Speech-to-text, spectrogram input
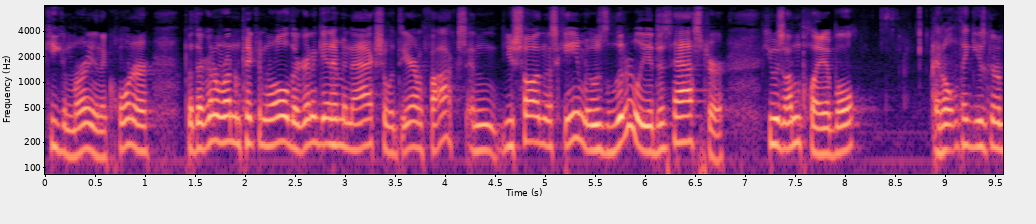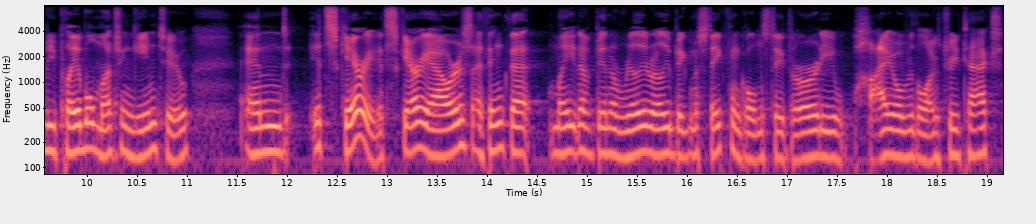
Keegan Murray in the corner, but they're going to run and pick and roll. They're going to get him in action with De'Aaron Fox. And you saw in this game, it was literally a disaster. He was unplayable. I don't think he's going to be playable much in game two. And it's scary. It's scary hours. I think that might have been a really, really big mistake from Golden State. They're already high over the luxury tax.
